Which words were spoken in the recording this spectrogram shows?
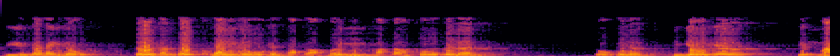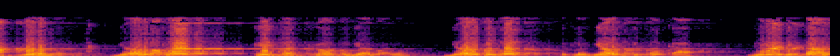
hiện ra đầy đủ tứ thần túc đầy đủ trên pháp đó. Bởi vì pháp đó tu cái lệnh, tu cái lệnh. Ví dụ như chân mặt nước, dở gót lên truyền lệnh, rồi mới dở gót lên. Dở chân lên, tức là dở chân lên cao. Đưa chân tới,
